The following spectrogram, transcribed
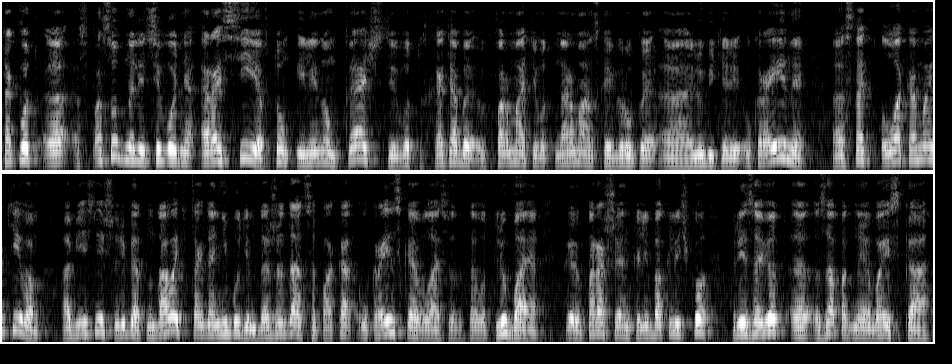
так вот, э, способна ли сегодня Россия в том или ином качестве, вот хотя бы в формате вот нормандской группы э, любителей Украины, стать локомотивом, объяснить, что, ребят, ну давайте тогда не будем дожидаться, пока украинская власть, вот эта вот любая, Порошенко, либо Кличко, призовет западные войска,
